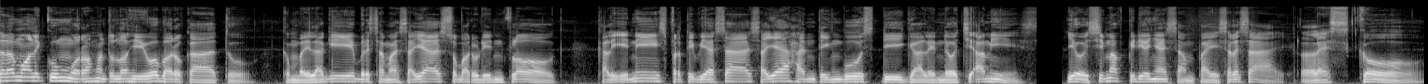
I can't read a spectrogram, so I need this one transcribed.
Assalamualaikum warahmatullahi wabarakatuh. Kembali lagi bersama saya Sobarudin Vlog. Kali ini seperti biasa saya hunting bus di Galendo Ciamis. Yuk simak videonya sampai selesai. Let's go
